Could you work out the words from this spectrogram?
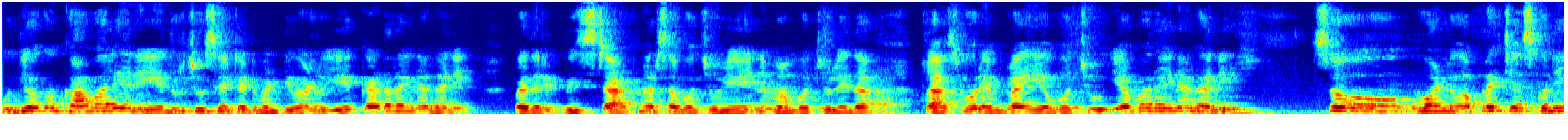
ఉద్యోగం కావాలి అని ఎదురు చూసేటటువంటి వాళ్ళు ఏ క్యాడర్ అయినా కానీ whether it be staff nurse అవ్వచ్చు ఏఎన్ఎం అవ్వచ్చు లేదా క్లాస్ ఫోర్ ఎంప్లాయీ అవ్వచ్చు ఎవరైనా కానీ సో వాళ్ళు అప్లై చేసుకుని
